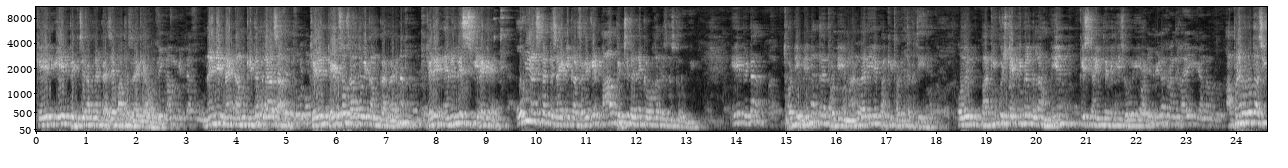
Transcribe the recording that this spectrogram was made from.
ਕਿ ਇਹ ਪਿਕਚਰ ਆਪਣੇ ਪੈਸੇ ਵਾਪਸ ਲੈ ਕੇ ਆਉਗੀ ਤੁਸੀਂ ਕੰਮ ਕੀਤਾ ਸੀ ਨਹੀਂ ਨਹੀਂ ਮੈਂ ਕੰਮ ਕੀਤਾ 50 ਸਾਲ। ਜਿਹੜੇ 150 ਸਾਲ ਤੋਂ ਵੀ ਕੰਮ ਕਰ ਰਹੇ ਨਾ ਜਿਹੜੇ ਐਨਾਲਿਸਟ ਵੀ ਹੈਗੇ ਆ, ਉਹ ਵੀ ਅੱਜ ਤੱਕ ਡਿਸਾਈਡ ਨਹੀਂ ਕਰ ਸਕੇ ਕਿ ਆਹ ਪਿਕਚਰ ਇੰਨੇ ਕਰੋੜ ਦਾ ਬਿਜ਼ਨਸ ਕਰੂਗੀ। ਇਹ ਬੇਟਾ ਤੁਹਾਡੀ ਮਿਹਨਤ ਹੈ ਤੁਹਾਡੀ ਇਮਾਨਦਾਰੀ ਹੈ ਬਾਕੀ ਤੁਹਾਡੀ ਤਕਦੀਰ ਹੈ। ਉਹਦੇ ਬਾਕੀ ਕੁਝ ਟੈਕਨੀਕਲ ਗੱਲਾਂ ਹੁੰਦੀਆਂ ਕਿਸ ਟਾਈਮ ਤੇ ਰਿਲੀਜ਼ ਹੋ ਰਹੀ ਹੈ। ਮਿਹਨਤ ਰੰਗ ਲਾਏਗੀ ਕਹਿਣਾ ਮਤਲਬ? ਆਪਣੇ ਵੱਲੋਂ ਤਾਂ ਅਸੀਂ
